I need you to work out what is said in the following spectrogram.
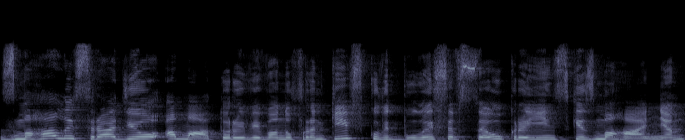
Змагались радіоаматори в Івано-Франківську. Відбулися всеукраїнські змагання.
